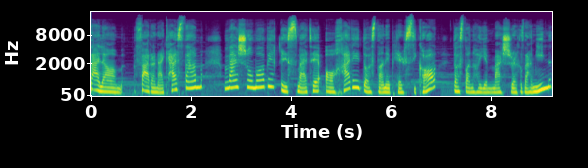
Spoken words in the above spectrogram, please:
سلام فرانک هستم و شما به قسمت آخر داستان پرسیکا داستانهای مشرق زمین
